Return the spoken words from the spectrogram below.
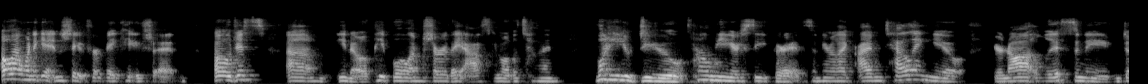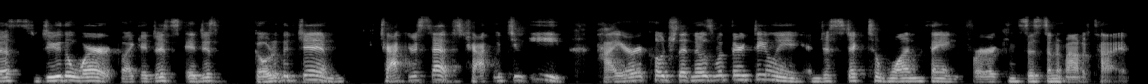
oh i want to get in shape for vacation oh just um you know people i'm sure they ask you all the time what do you do? Tell me your secrets. And you're like i'm telling you you're not listening. Just do the work. Like it just it just go to the gym track your steps track what you eat hire a coach that knows what they're doing and just stick to one thing for a consistent amount of time.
